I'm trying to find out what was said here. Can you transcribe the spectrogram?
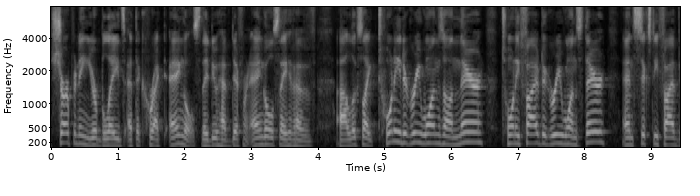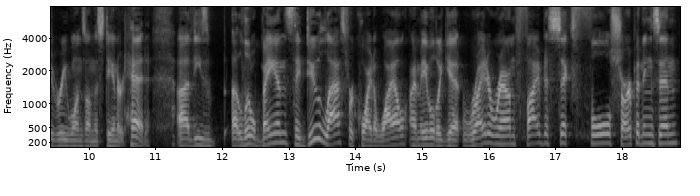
sharpening your blades at the correct angles. They do have different angles. They have, uh, looks like 20 degree ones on there, 25 degree ones there, and 65 degree ones on the standard head. Uh, these uh, little bands, they do last for quite a while. I'm able to get right around five to six full sharpenings in,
